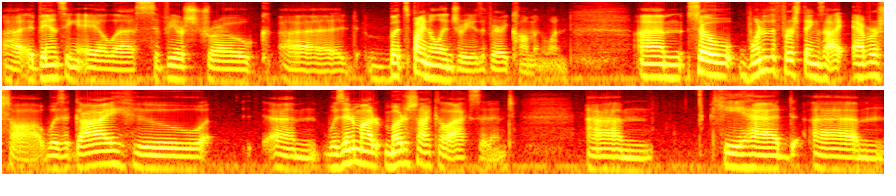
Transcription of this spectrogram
uh, advancing ALS, severe stroke, uh, but spinal injury is a very common one. Um, so, one of the first things I ever saw was a guy who um, was in a mo- motorcycle accident. Um, he had, um,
